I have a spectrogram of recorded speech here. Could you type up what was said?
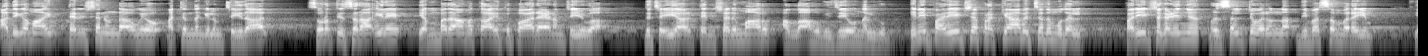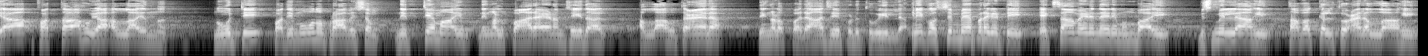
അധികമായി ടെൻഷൻ ഉണ്ടാവുകയോ മറ്റെന്തെങ്കിലും ചെയ്താൽ സുറത്ത് ഇസ്രായിലെ എൺപതാമത്തായത്ത് പാരായണം ചെയ്യുക. ഇത് ചെയ്യാൽ ടെൻഷനും മാറും അള്ളാഹു വിജയവും നൽകും. ഇനി പരീക്ഷ പ്രഖ്യാപിച്ചത് മുതൽ പരീക്ഷ കഴിഞ്ഞ് റിസൾട്ട് വരുന്ന ദിവസം വരെയും യാ ഫത്താഹു യാ അല്ലാ എന്ന് നൂറ്റി പതിമൂന്ന് പ്രാവശ്യം നിത്യമായും നിങ്ങൾ പാരായണം ചെയ്താൽ അള്ളാഹു താല നിങ്ങളെ പരാജയപ്പെടുത്തുകയില്ല. ഇനി ക്വസ്റ്റ്യൻ പേപ്പർ കിട്ടി. എക്സാം എഴുതുന്നതിന് മുമ്പായി ബിസ്മില്ലാഹി തവക്കൽ അലല്ലാഹി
